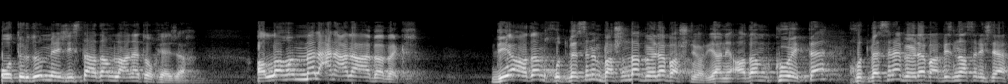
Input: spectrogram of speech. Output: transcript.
oturduğun mecliste adam lanet okuyacak. Allahümme mel'an ala Ebu Bekir diye adam hutbesinin başında böyle başlıyor. Yani adam kuvvette hutbesine böyle. Biz nasıl işte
